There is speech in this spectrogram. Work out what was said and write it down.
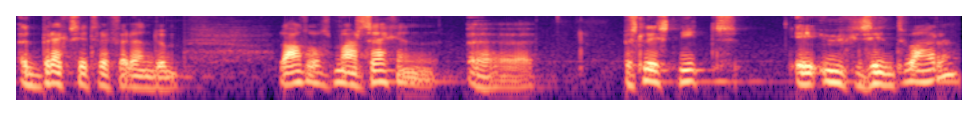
het Brexit-referendum, laten we maar zeggen, uh, beslist niet EU-gezind waren,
